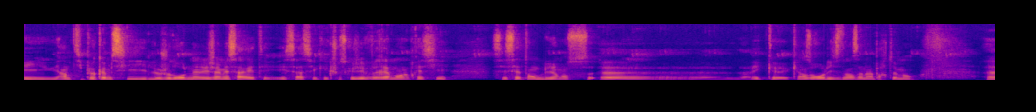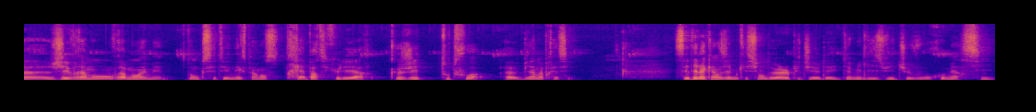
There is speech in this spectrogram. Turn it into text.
et un petit peu comme si le jeu de rôle n'allait jamais s'arrêter. Et ça, c'est quelque chose que j'ai vraiment apprécié. C'est cette ambiance euh, avec 15 rôlistes dans un appartement. Euh, j'ai vraiment vraiment aimé. Donc c'était une expérience très particulière que j'ai toutefois euh, bien appréciée. C'était la 15e question de RPG Day 2018. Je vous remercie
